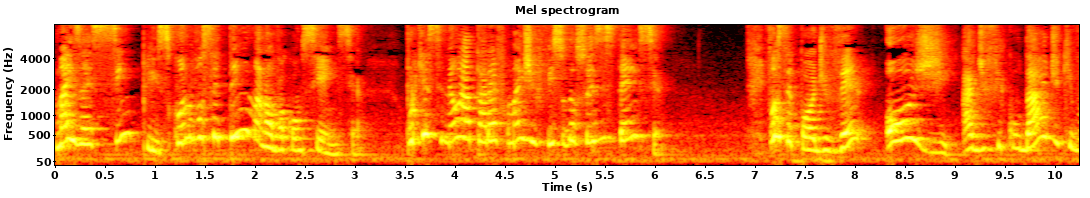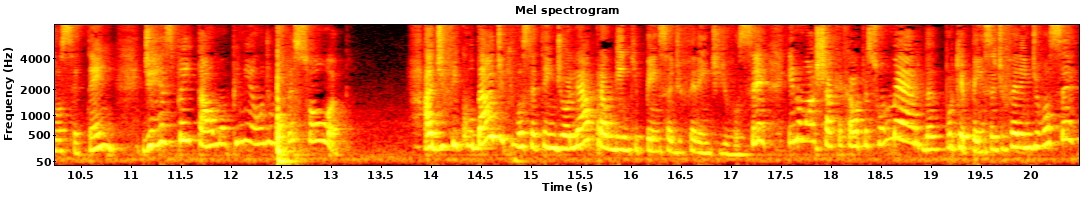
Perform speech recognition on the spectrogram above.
Mas é simples quando você tem uma nova consciência. Porque senão é a tarefa mais difícil da sua existência. Você pode ver hoje a dificuldade que você tem de respeitar uma opinião de uma pessoa. A dificuldade que você tem de olhar para alguém que pensa diferente de você e não achar que aquela pessoa é merda, porque pensa diferente de você.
